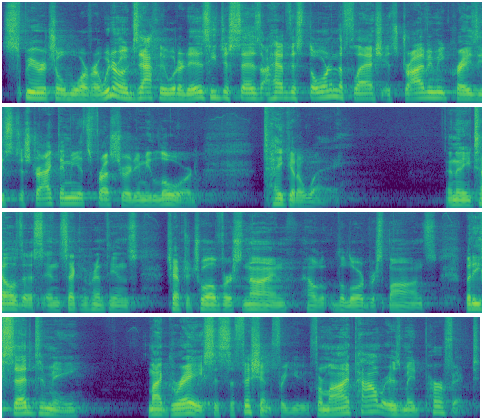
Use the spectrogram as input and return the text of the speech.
spiritual warfare. We don't know exactly what it is. He just says, I have this thorn in the flesh. It's driving me crazy. It's distracting me. It's frustrating me. Lord, take it away. And then he tells us in 2 Corinthians chapter 12 verse 9 how the Lord responds. But he said to me, "My grace is sufficient for you, for my power is made perfect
